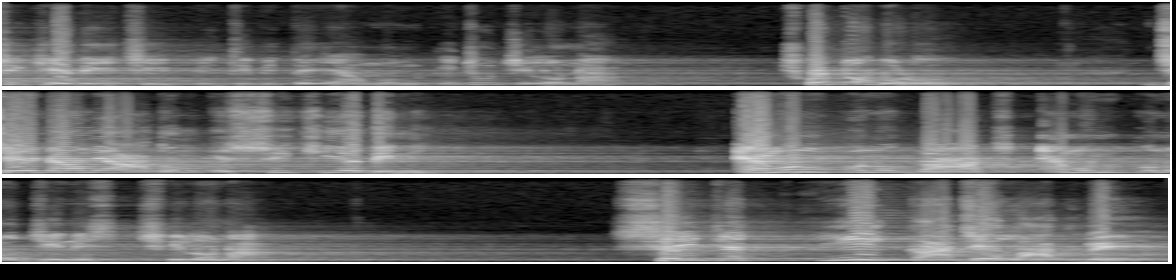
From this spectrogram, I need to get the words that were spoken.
শিখিয়ে দিয়েছি, পৃথিবীতে এমন কিছু ছিল না, ছোট বড়, যেটা আমি আদমকে শিখিয়ে দিনি এমন কোনো গাছ, এমন কোনো জিনিস ছিল না। সেইটা কি কাজে লাগবে?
